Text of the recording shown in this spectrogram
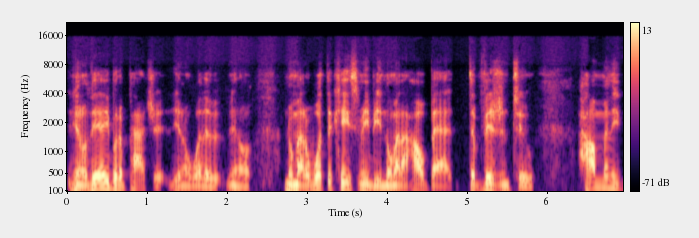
You know, they're able to patch it. You know, whether you know, no matter what the case may be, no matter how bad. Division two, how many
